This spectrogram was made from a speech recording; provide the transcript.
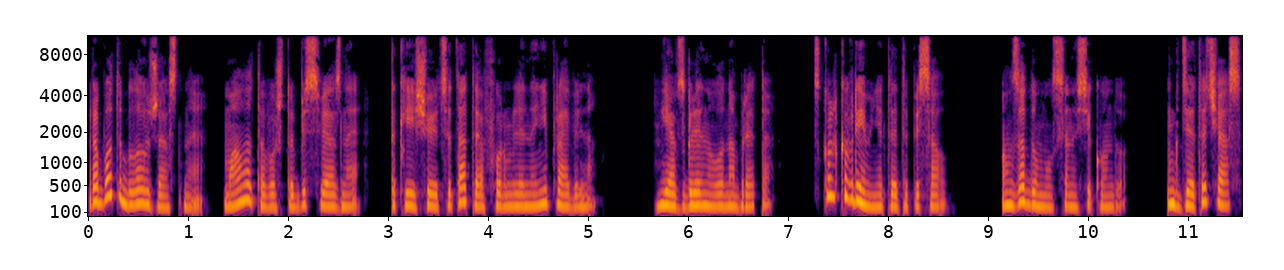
Работа была ужасная. Мало того, что бессвязная, так еще и цитаты оформлены неправильно. Я взглянула на Бретта. «Сколько времени ты это писал?» Он задумался на секунду. «Где-то час».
